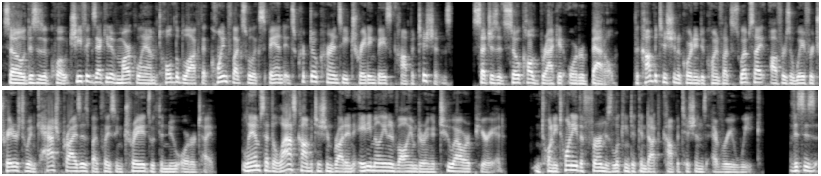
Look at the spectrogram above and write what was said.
So this is a quote. Chief Executive Mark Lamb told the block that Coinflex will expand its cryptocurrency trading based competitions, such as its so called bracket order battle. The competition, according to Coinflex's website, offers a way for traders to win cash prizes by placing trades with the new order type. Lamb said the last competition brought in 80 million in volume during a two hour period. In 2020, the firm is looking to conduct competitions every week. This is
